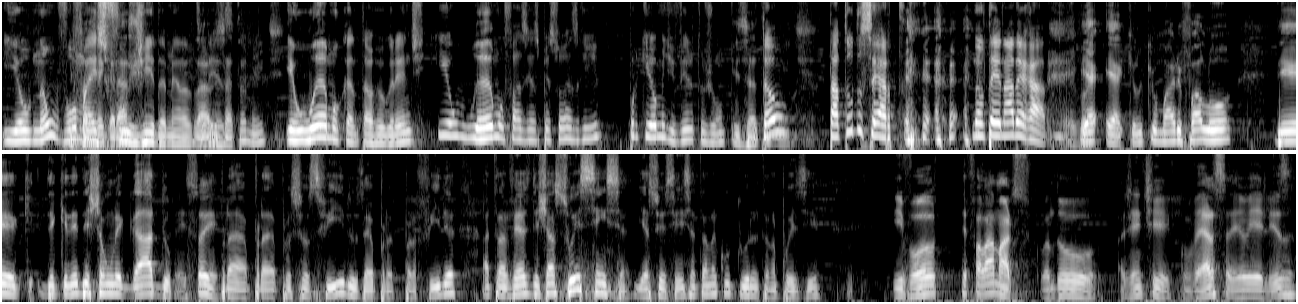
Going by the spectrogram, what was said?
E eu não vou mais graça. fugir da minha Claro, natureza. exatamente. eu amo cantar o Rio Grande e eu amo fazer as pessoas rir porque eu me divirto junto. Exatamente. Então, tá tudo certo. não tem nada errado. É, é aquilo que o Mário falou, de, de querer deixar um legado É isso aí. para os seus filhos, né, para a filha, através de deixar a sua essência. E a sua essência está na cultura, está na poesia. E vou te falar, Márcio, quando a gente conversa, eu e a Elisa,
